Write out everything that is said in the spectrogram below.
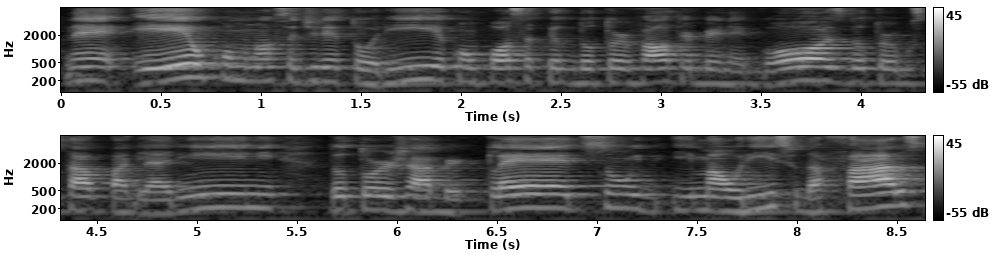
Né? Eu, como nossa diretoria, composta pelo Dr. Walter Bernegozzi, Dr. Gustavo Pagliarini, Dr. Jaber Cledson e Maurício da Faros,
